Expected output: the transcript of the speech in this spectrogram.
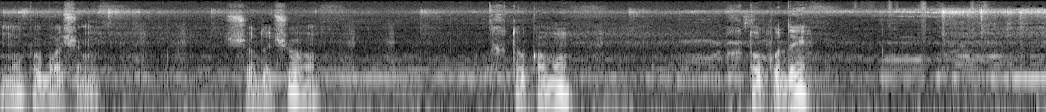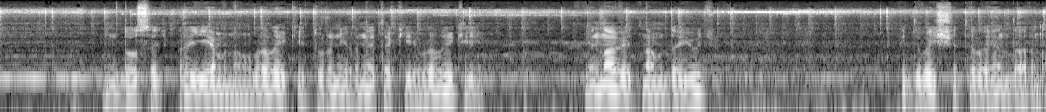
Ну, побачимо, що до чого, хто кому, хто куди. Досить приємно, великий турнір, не такий великий. І навіть нам дають підвищити легендарну.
